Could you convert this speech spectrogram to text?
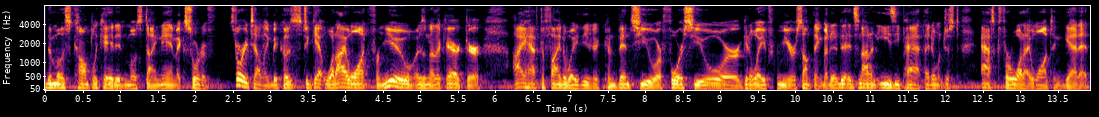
the most complicated most dynamic sort of storytelling because to get what i want from you as another character i have to find a way to convince you or force you or get away from you or something. But it, it's not an easy path. I don't just ask for what i want and get it.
